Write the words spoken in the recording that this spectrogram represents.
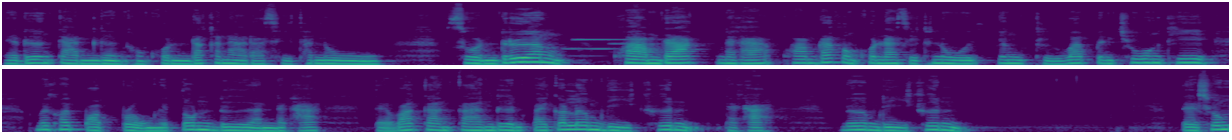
ในเรื่องการเงินของคนลัคนาราศีธนู ส่วนเรื่องความรักนะคะ ความรักของคนราศีธนูยังถือว่าเป็นช่วงที่ไม่ค่อยปลอดโปร่งในต้นเดือนนะคะ แต่ว่ากลางกลางเดือนไปก็เริ่มดีขึ้นนะคะ เริ่มดีขึ้น แต่ช่วง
